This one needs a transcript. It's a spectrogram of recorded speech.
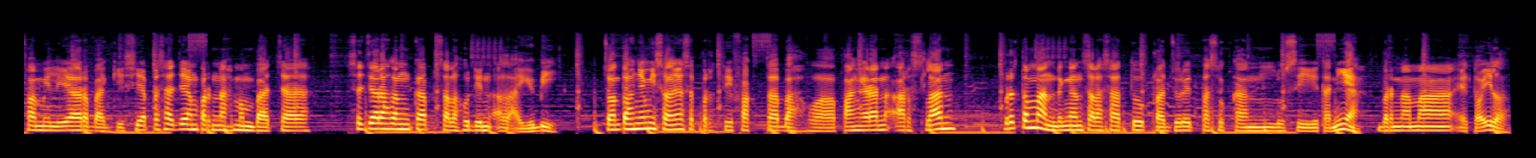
familiar bagi siapa saja yang pernah membaca sejarah lengkap Salahuddin Al-Ayubi. Contohnya misalnya seperti fakta bahwa Pangeran Arslan berteman dengan salah satu prajurit pasukan Lusitania bernama Etoil.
